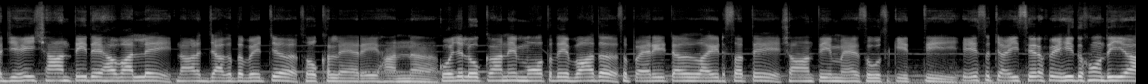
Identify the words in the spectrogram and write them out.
ਅਜਿਹੀ ਸ਼ਾਂਤੀ ਦੇ ਹਵਾਲੇ ਨਾਲ ਜਗਤ ਵਿੱਚ ਸੁੱਖ ਲੈ ਰਹੇ ਹਨ। ਕੁਝ ਲੋਕਾਂ ਨੇ ਮੌਤ ਦੇ ਬਾਅਦ ਸਪੈਰੀਟਲ ਲਾਈਟਸ ਅਤੇ ਸ਼ਾਂਤੀ ਮਹਿਸੂਸ ਕੀਤੀ। ਇਹ ਸਚਾਈ ਸਿਰਫ ਇਹੀ ਦਿਖਾਉਂਦੀ ਆ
